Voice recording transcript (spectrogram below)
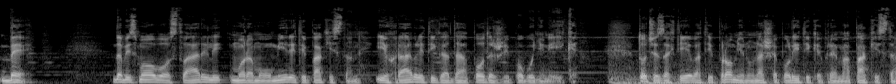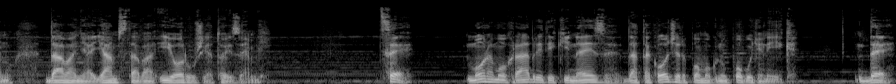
B. Da bismo ovo ostvarili, moramo umiriti Pakistan i ohrabriti ga da podrži pobunjenike. To će zahtijevati promjenu naše politike prema Pakistanu, davanja jamstava i oružja toj zemlji. C. Moramo ohrabriti Kineze da također pomognu pobunjenike. D.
